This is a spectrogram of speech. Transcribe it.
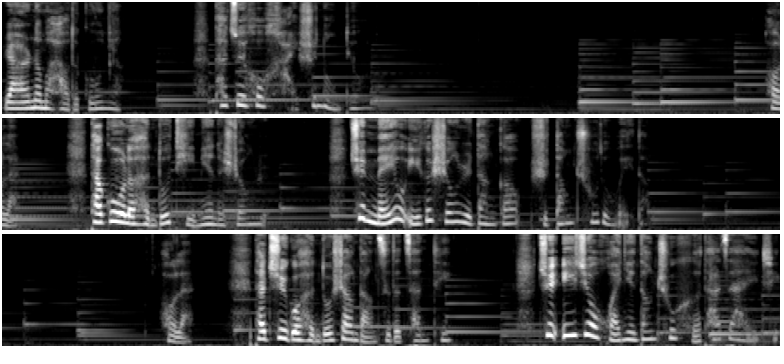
然而，那么好的姑娘，他最后还是弄丢了。后来，他过了很多体面的生日，却没有一个生日蛋糕是当初的味道。后来，他去过很多上档次的餐厅，却依旧怀念当初和他在一起，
